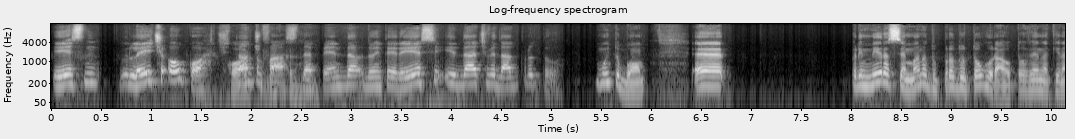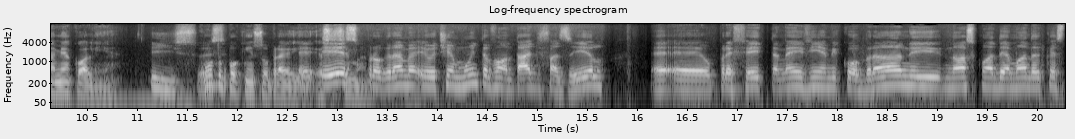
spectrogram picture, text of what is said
Esse leite ou corte, Corte, tanto faz, bacana. depende da- do interesse e da atividade do produtor. Muito bom. É, primeira semana do produtor rural, estou vendo aqui na minha colinha. Isso. Conta um pouquinho sobre aí, É, essa Esse semana. programa eu tinha muita vontade de fazê-lo. É, é, o prefeito também vinha me cobrando e nós com a demanda com esse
